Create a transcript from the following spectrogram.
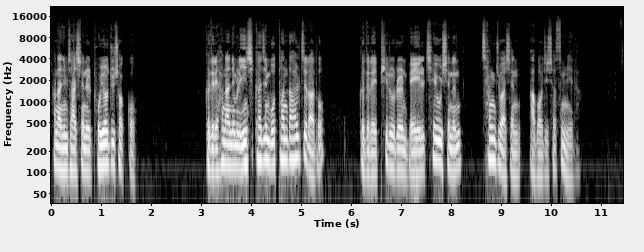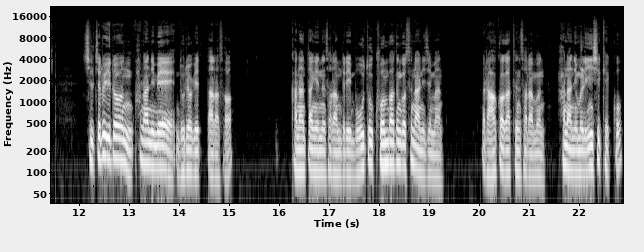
하나님 자신을 보여주셨고 그들이 하나님을 인식하지 못한다 할지라도 그들의 피로를 매일 채우시는 창조하신 아버지셨습니다. 실제로 이런 하나님의 노력에 따라서 가난 땅에 있는 사람들이 모두 구원받은 것은 아니지만 라합과 같은 사람은 하나님을 인식했고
